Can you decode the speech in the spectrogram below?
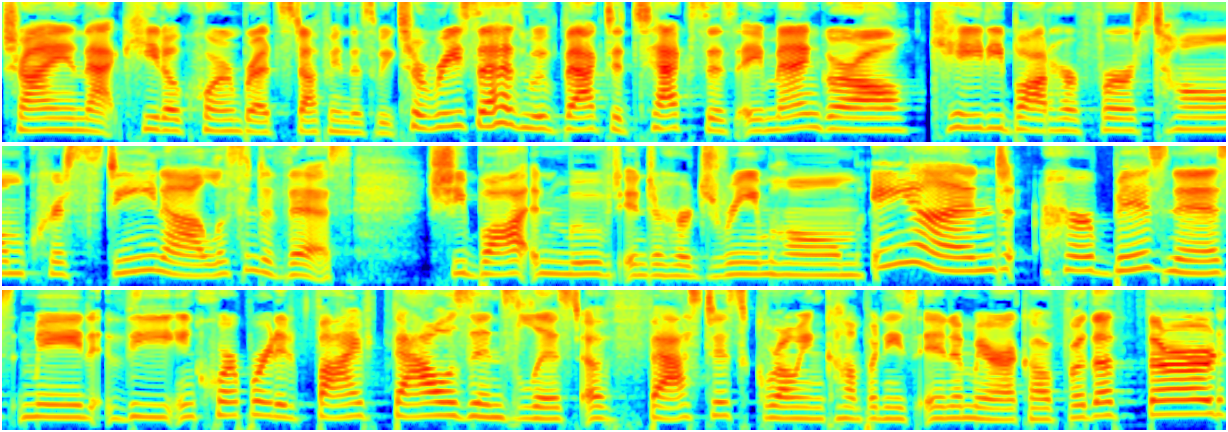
trying that keto cornbread stuffing this week. Teresa has moved back to Texas. Amen, girl. Katie bought her first home. Christina, listen to this. She bought and moved into her dream home, and her business made the Incorporated 5000s list of fastest growing companies in America for the third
